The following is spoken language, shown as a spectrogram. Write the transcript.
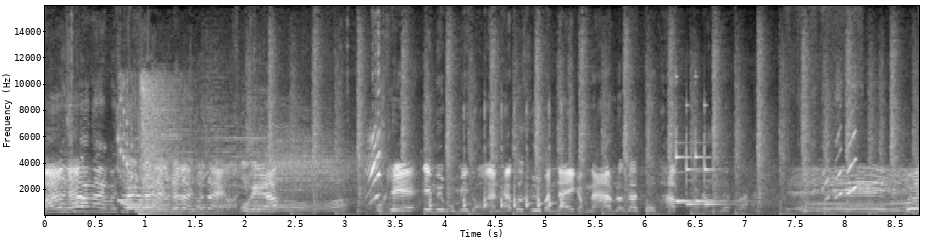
วางครับมามาช่ช่ววยยหน่ช่อวยยมาหช่น่วอยยหช่วยยหน่อยยน่อโอเคครับ โอเค ในมือผมมี 2 อันครับ ก็คือบันไดกับน้ำแล้วก็โต๊ะพับน้องเลือกก่อนนะ มือ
